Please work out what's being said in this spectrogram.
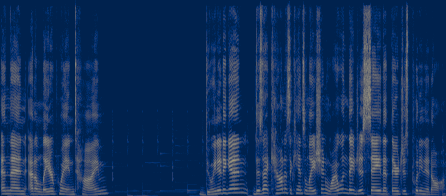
and then at a later point in time doing it again? Does that count as a cancellation? Why wouldn't they just say that they're just putting it off?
